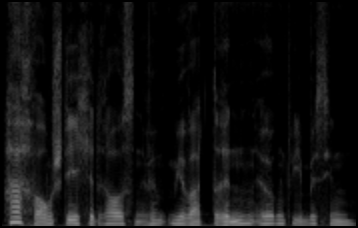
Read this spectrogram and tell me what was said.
Ach, warum stehe ich hier draußen? Mir war drin irgendwie ein bisschen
